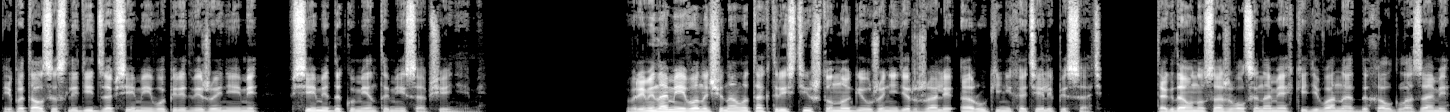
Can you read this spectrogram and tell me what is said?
и пытался следить за всеми его передвижениями, всеми документами и сообщениями. Временами его начинало так трясти, что ноги уже не держали, а руки не хотели писать. Тогда он усаживался на мягкий диван и отдыхал глазами,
